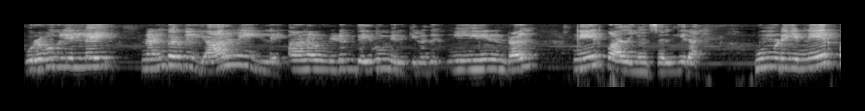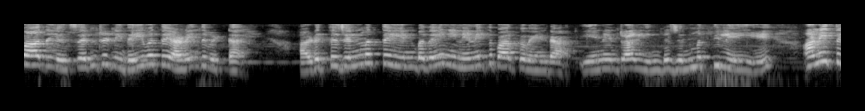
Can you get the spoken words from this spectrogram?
உறவுகள் இல்லை நண்பர்கள் யாருமே இல்லை. ஆனால் உன்னிடம் தெய்வம் இருக்கிறது. நீ ஏனென்றால் நேர்பாதையில் செல்கிறாய். உன்னுடைய நேர்பாதையில் சென்று நீ தெய்வத்தை அடைந்து விட்டாய். அடுத்த ஜென்மத்தை என்பதை நீ நினைத்து பார்க்க வேண்டாம். ஏனென்றால் இந்த ஜென்மத்திலேயே அனைத்து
